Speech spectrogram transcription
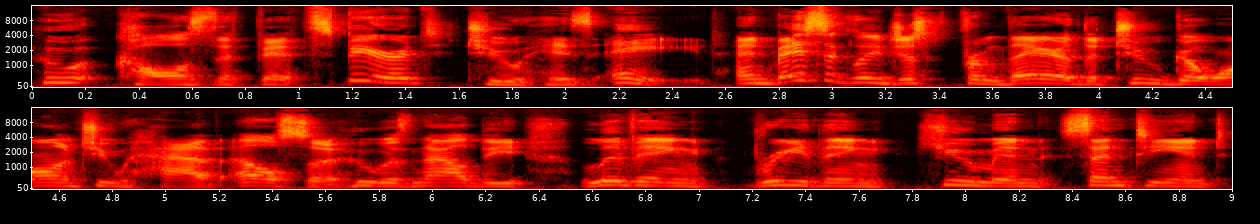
who calls the fifth spirit to his aid. And basically, just from there, the two go on to have Elsa, who is now the living, breathing, human, sentient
